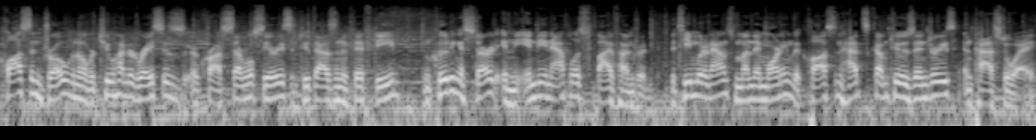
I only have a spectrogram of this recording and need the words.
Clauson drove in over 200 races across several series in 2015, including a start in the Indianapolis 500. The team would announce Monday morning that Clauson had succumbed to his injuries and passed away.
